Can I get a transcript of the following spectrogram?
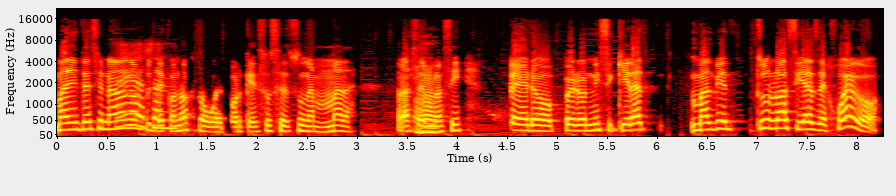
malintencionado Sí, no, o pues sea, te conozco, güey, porque eso sí es una mamada. Hacerlo Ajá. así. Pero, pero ni siquiera. Más bien tú lo hacías de juego.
